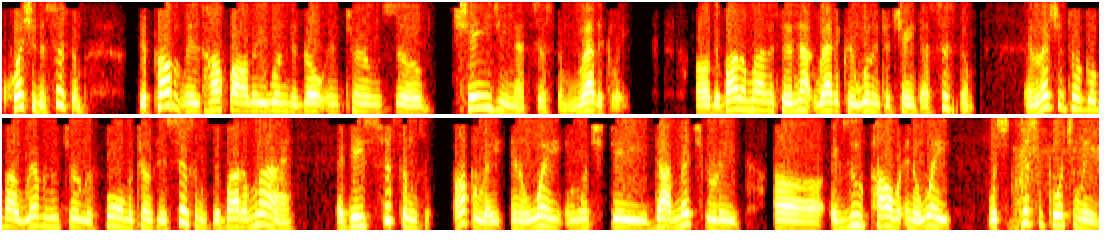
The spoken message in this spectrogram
questioning the system. The problem is how far are they willing to go in terms of changing that system radically. Uh, the bottom line is they're not radically willing to change that system unless you talk about revolutionary reform in terms of systems, the bottom line that these systems operate in a way in which they diametrically uh, exude power in a way which disproportionately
